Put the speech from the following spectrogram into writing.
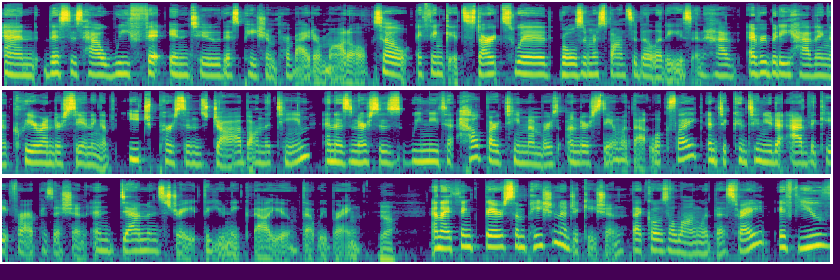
and this is how we fit into this patient provider model. So i think it starts with roles and responsibilities and have everybody having a clear understanding of each person's job on the team. And as nurses we need to help our team members understand what that looks like and to continue to advocate advocate for our position and demonstrate the unique value that we bring. Yeah. And I think there's some patient education that goes along with this, right? If you've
